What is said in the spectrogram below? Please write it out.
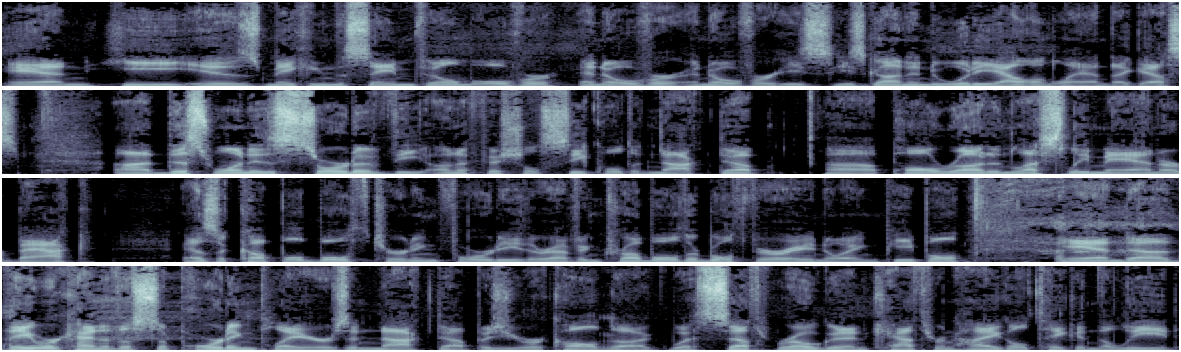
and he is making the same film over and over and over. He's he's gone into Woody Allen land, I guess. Uh, this one is sort of the unofficial sequel to Knocked Up. Uh, Paul Rudd and Leslie Mann are back as a couple, both turning 40. They're having trouble. They're both very annoying people. And uh, they were kind of the supporting players in Knocked Up, as you recall, Doug, with Seth Rogen and Katherine Heigl taking the lead.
